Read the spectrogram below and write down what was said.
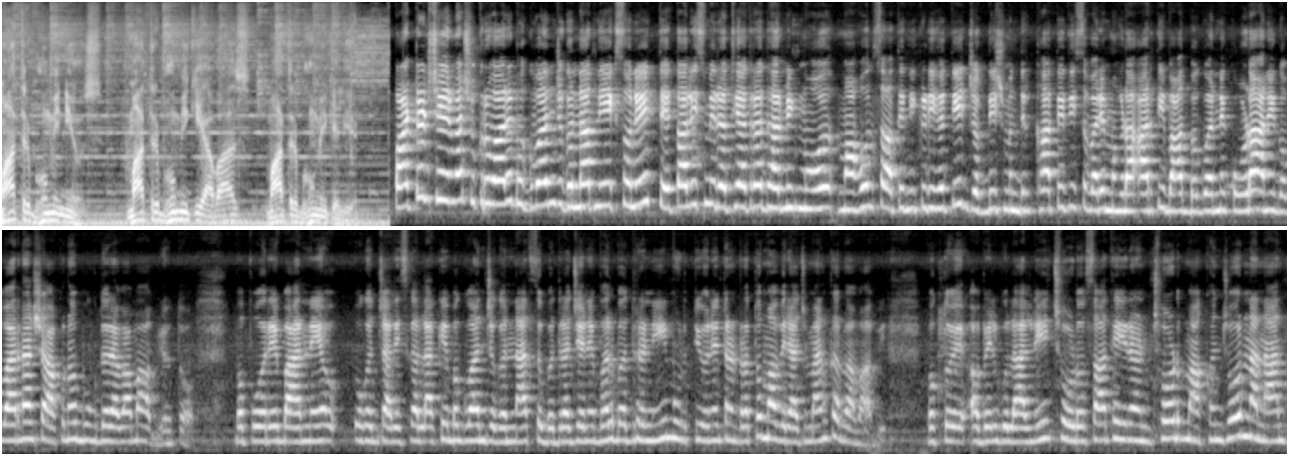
માતૃભૂમિ ન્યૂઝ. માતૃભૂમિ કી આવાજ, માતૃભૂમિ કે લિયે. પાટણ શહેરમાં શુક્રવારે ભગવાન જગન્નાથની એકસો ને તેતાલીસમી રથયાત્રા ધાર્મિક માહોલ સાથે નીકળી હતી. જગદીશ મંદિર ખાતેથી સવારે મંગળા આરતી બાદ ભગવાનને કોળા અને ગવારના શાકનો ભોગ ધરાવવામાં આવ્યો હતો. બપોરે બારને ઓગણચાલીસ કલાકે ભગવાન જગન્નાથ, સુભદ્રાજી અને ભલભદ્રની મૂર્તિઓને ત્રણ રથોમાં વિરાજમાન કરવામાં આવી. ભક્તોએ અભેલ ગુલાલની છોડો સાથે, રણછોડ માખણછોરના નાદ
